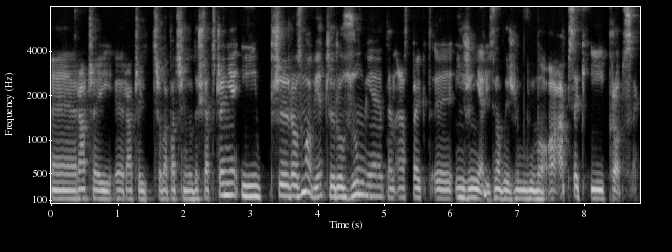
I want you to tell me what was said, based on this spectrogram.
E, raczej, raczej trzeba patrzeć na doświadczenie i przy rozmowie, czy rozumie ten aspekt y, inżynierii. Znowu, jeżeli mówimy o AppSec i ProdSec,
